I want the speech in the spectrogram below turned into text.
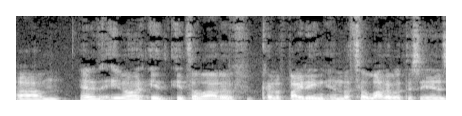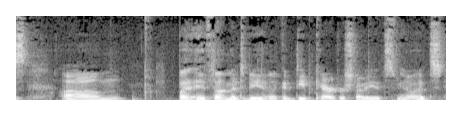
Um, and you know it, it's a lot of kind of fighting, and that's a lot of what this is. Um, but it's not meant to be like a deep character study. It's you know it's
